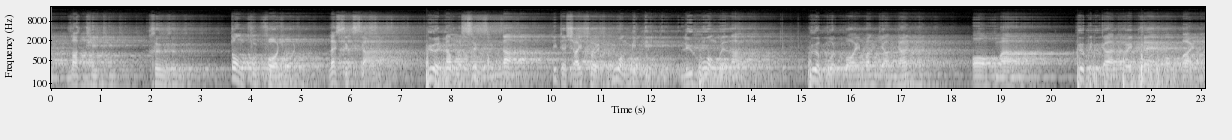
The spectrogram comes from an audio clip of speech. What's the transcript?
ำลัทธิคือ ต้องฝึกฝนและศึกษา เพื่อนำมาซึ่งอำนาจที่จะใช้เปิดห่วงมิติหรือห่วงเวลา เพื่อปลดปล่อยบางอย่างนั้น ออกมา เพื่อเป็นการเผยแพร่ออกไปใน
